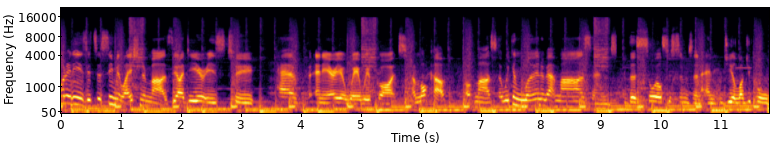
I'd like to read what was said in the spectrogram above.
What it is, it's a simulation of Mars. The idea is to have an area where we've got a mock-up of Mars so we can learn about Mars and the soil systems and, and geological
